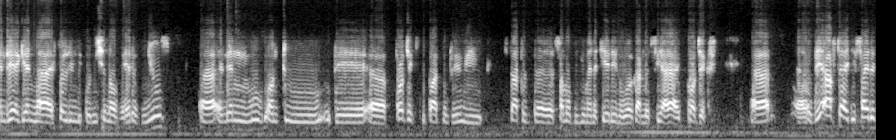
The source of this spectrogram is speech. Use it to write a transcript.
And there again, I filled in the position of head of news, uh, and then moved on to the uh, projects department where we started some of the humanitarian work under CII projects. Thereafter, I decided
